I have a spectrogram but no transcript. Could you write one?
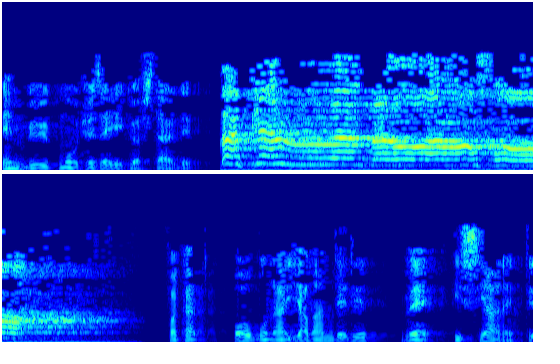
en büyük mucizeyi gösterdi. Fakat o buna yalan dedi ve isyan etti.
